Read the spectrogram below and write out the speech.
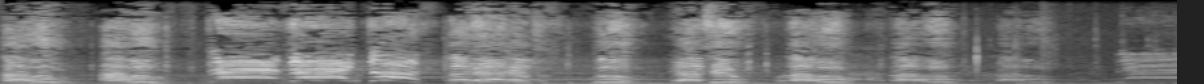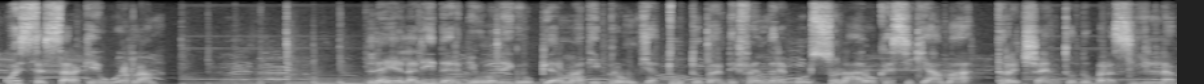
Ahu! Ahu! 300! 300! Uh, Brasil! Ahu! Ahu! Questa è Sara che urla. Lei è la leader di uno dei gruppi armati pronti a tutto per difendere Bolsonaro che si chiama 300 do Brasil.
